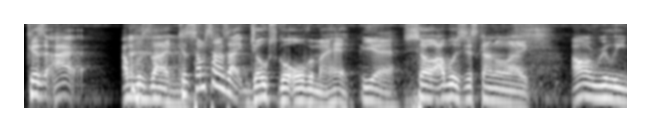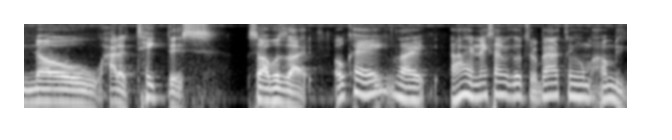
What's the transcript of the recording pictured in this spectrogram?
because I, I was like, because sometimes like jokes go over my head. Yeah. So I was just kind of like, I don't really know how to take this. So I was like, okay, like, all right, next time we go to the bathroom, I'm be,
